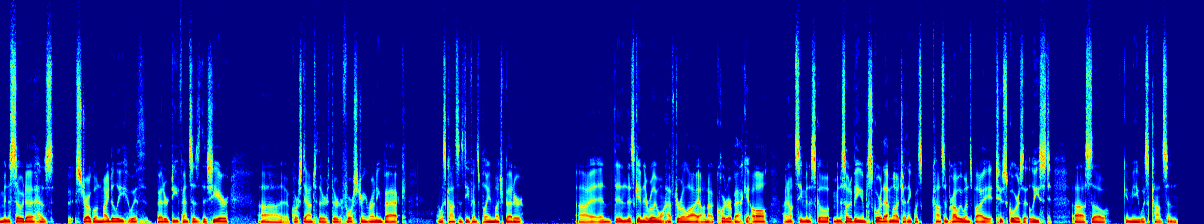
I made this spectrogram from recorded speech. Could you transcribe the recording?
Minnesota has struggled mightily with better defenses this year. Uh, of course, down to their third or fourth string running back. Wisconsin's defense playing much better. Uh, and in this game, they really won't have to rely on a quarterback at all. I don't see Minnesota, being able to score that much. I think Wisconsin probably wins by two scores at least. Uh, so give me Wisconsin.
